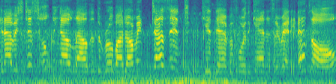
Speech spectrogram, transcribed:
And I was just hoping out loud that the robot army doesn't get there before the cannons are ready. That's all.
